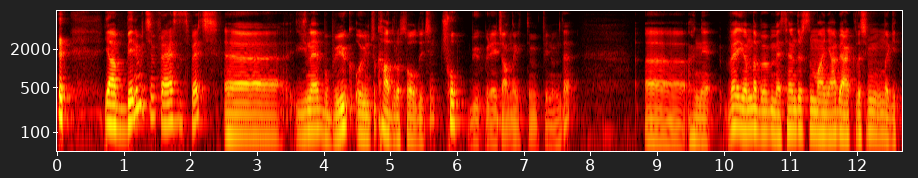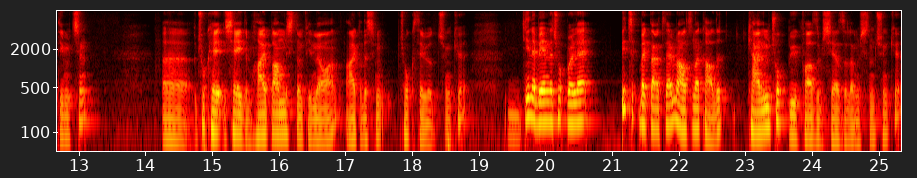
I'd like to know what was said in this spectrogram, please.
ya benim için Francis Dispatch e, yine bu büyük oyuncu kadrosu olduğu için çok büyük bir heyecanla gittiğim bir filmde. E, hani ve yanında böyle Wes Anderson manyağı bir arkadaşımla gittiğim için Ee, çok he- şeydim, hype'lanmıştım filme o an. Arkadaşım çok seviyordu çünkü. Yine benim de çok böyle bir tık beklentilerimin altına kaldı. Kendimi çok büyük fazla bir şey hazırlamıştım çünkü.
